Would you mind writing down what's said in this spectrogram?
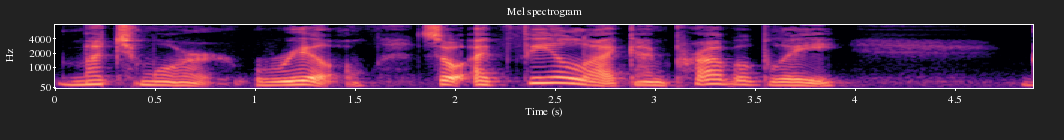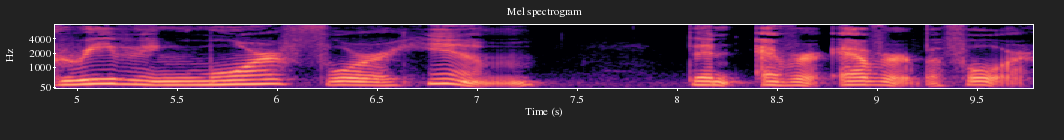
much more real. So I feel like I'm probably grieving more for him than ever, ever before.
